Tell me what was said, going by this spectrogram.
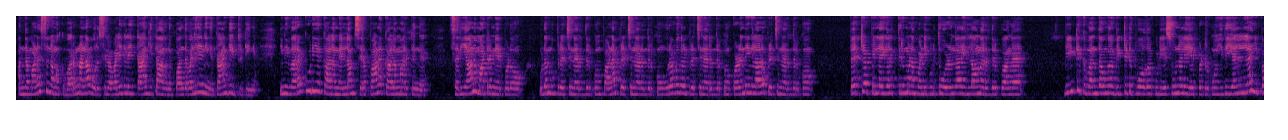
அந்த மனசு நமக்கு வரணும்னா ஒரு சில வழிகளை தாங்கி தான் ஆகணும். இப்போ அந்த வழியை நீங்கள் தாங்கிட்டு இருக்கீங்க. இனி வரக்கூடிய காலம் எல்லாம் சிறப்பான காலமாக இருக்குங்க. சரியான மாற்றம் ஏற்படும். உடம்பு பிரச்சனை இருந்திருக்கும் பண பிரச்சனை இருந்திருக்கும் உறவுகள் பிரச்சனை இருந்திருக்கும் குழந்தைங்களால பிரச்சனை இருந்திருக்கும். பெற்ற பிள்ளைகள் திருமணம் பண்ணி கொடுத்து ஒழுங்காக இல்லாமல் இருந்திருப்பாங்க. வீட்டுக்கு வந்தவங்க விட்டுட்டு போகக்கூடிய சூழ்நிலை ஏற்பட்டிருக்கும். இது எல்லாம் இப்போ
